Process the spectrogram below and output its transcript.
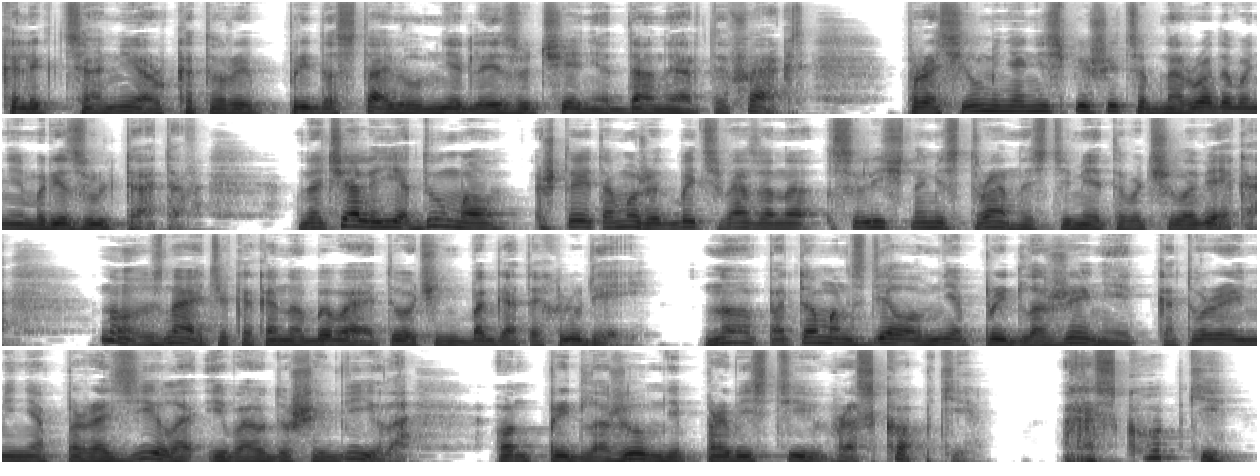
Коллекционер, который предоставил мне для изучения данный артефакт, просил меня не спешить с обнародованием результатов. Вначале я думал, что это может быть связано с личными странностями этого человека. Ну, знаете, как оно бывает у очень богатых людей. Но потом он сделал мне предложение, которое меня поразило и воодушевило. Он предложил мне провести раскопки. «Раскопки?»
